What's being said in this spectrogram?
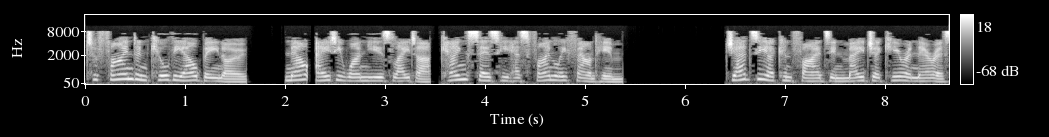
to find and kill the albino. Now, 81 years later, Kang says he has finally found him. Jadzia confides in Major Kira Nerys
